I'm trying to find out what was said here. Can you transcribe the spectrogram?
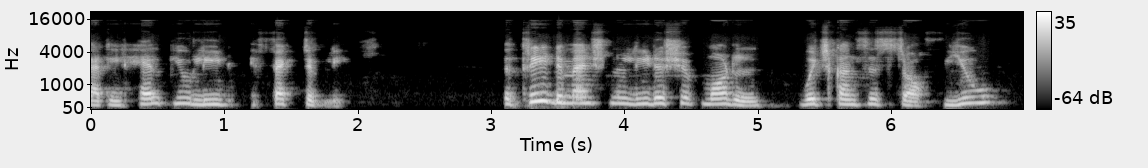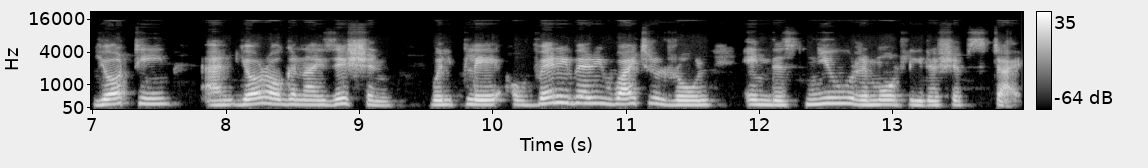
that will help you lead effectively. The three dimensional leadership model, which consists of you, your team, and your organization, will play a very, very vital role in this new remote leadership style.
